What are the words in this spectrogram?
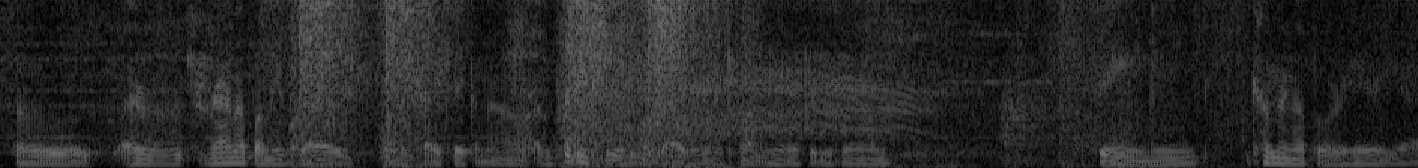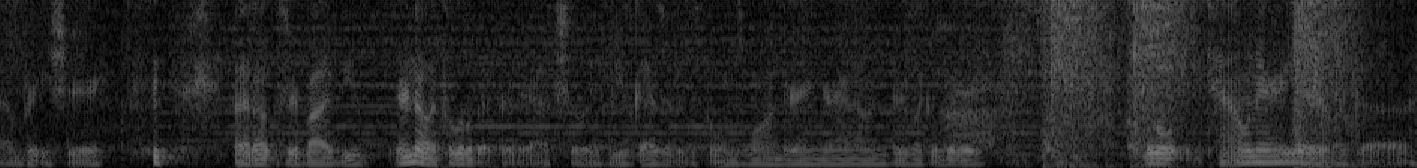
so I ran up on these guys to try to take them out. I'm pretty sure these guys are gonna come here pretty soon. I think coming up over here, yeah, I'm pretty sure. if I don't survive these, or no, it's a little bit further actually. These guys are just the ones wandering around. There's like a little, little town area, or like a,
